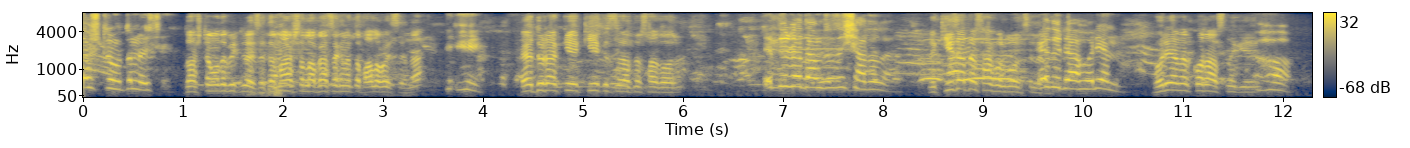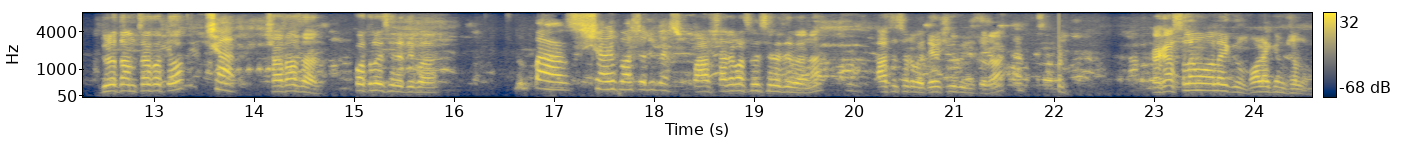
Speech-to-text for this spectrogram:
দশটার মতন হয়েছে দশটার মতো বিক্রি হয়েছে। তো মার্শাল্লাহ বেচা কেনা তো ভালো হয়েছে না? এই দুটা কি কি জাতের ছাগল? এই দুইটা দাম চাচ্ছে সাত হাজার। কি জাতের ছাগল বলছিলেন? এই হরিয়ানা। হরিয়ানার করাস নাকি? হ্যাঁ দুটো দাম চা কত? সাত। সাত হাজার। কত ছেড়ে দিবা? পাঁচ সাড়ে পাঁচ পাঁচ সাড়ে পাঁচ ছেড়ে দিবা না? আচ্ছা ছোট ভাই দেখে আচ্ছা। কাকা আসসালামু আলাইকুম। ওয়ালাইকুম সালাম।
